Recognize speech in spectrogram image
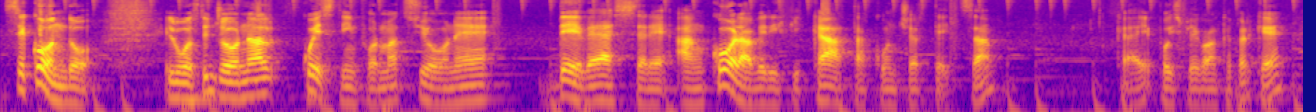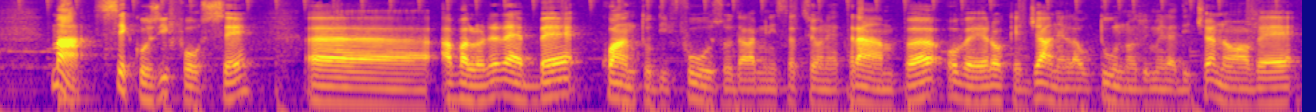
Secondo il Wall Street Journal, questa informazione deve essere ancora verificata con certezza, ok? Poi spiego anche perché, ma se così fosse, eh, avvalorerebbe quanto diffuso dall'amministrazizione Trump, ovvero che già nell'autunno 2019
